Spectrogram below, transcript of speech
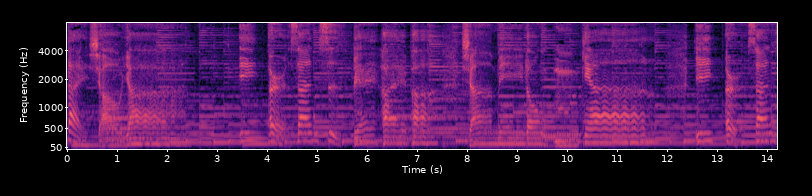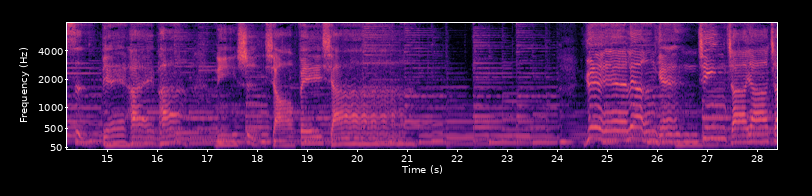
带小鸭，一二三四，别害怕，虾米拢唔惊。一二三四，别害怕，你是小飞侠。月亮眼。眨呀眨，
